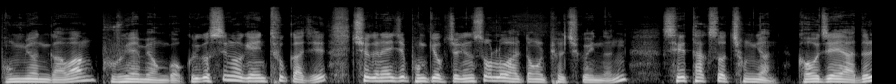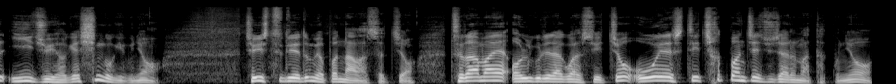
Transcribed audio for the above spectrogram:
복면가왕, 불후의 명곡, 그리고 싱어게인 2까지 최근에 이제 본격적인 솔로 활동을 펼치고 있는 세탁소 청년, 거제의 아들 이주혁의 신곡이군요. 저희 스튜디오에도 몇 번 나왔었죠. 드라마의 얼굴이라고 할 수 있죠. OST 첫 번째 주자를 맡았군요.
